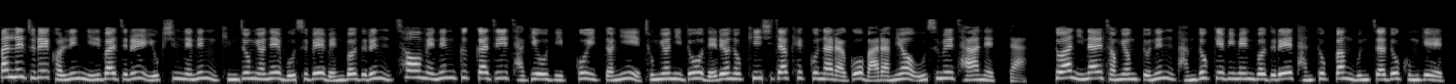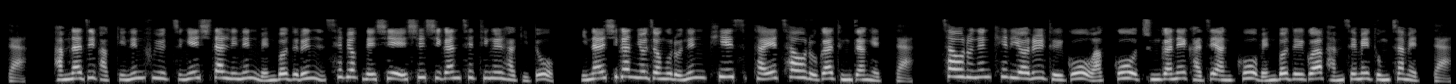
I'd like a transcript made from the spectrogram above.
빨래줄에 걸린 일바지를 욕심내는 김종현의 모습에 멤버들은 처음에는 끝까지 자기 옷 입고 있더니 종현이도 내려놓기 시작했구나라고 말하며 웃음을 자아냈다. 또한 이날 정영도는 밤도깨비 멤버들의 단톡방 문자도 공개했다. 밤낮이 바뀌는 후유증에 시달리는 멤버들은 새벽 4시에 실시간 채팅을 하기도 이날 시간 요정으로는 피에스타의 차오루가 등장했다. 차오루는 캐리어를 들고 왔고 중간에 가지 않고 멤버들과 밤샘에 동참했다.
